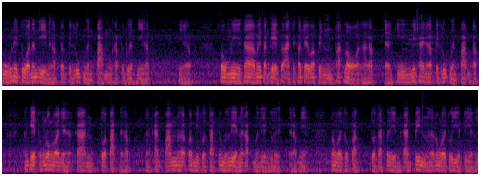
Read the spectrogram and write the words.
หูในตัวนั่นเองนะครับ เป็นเป็นรูปเหมือนปั๊มครับเพื่อนๆนี่ครับนี่นะครับ ทรงนี่ถ้าไม่สังเกตก็อาจจะเข้าใจว่าเป็นพระหล่อนะครับ แต่จริงไม่ใช่นะครับเป็นรูปเหมือนปั๊มครับสังเกตตรงร่องรอยเนี่ยฮะการตัวตัดนะครับการปั๊มนะครับก็มีตัวตัดไม่เหมือนเหรียญนะครับเหมือนเหรียญเลยนะครับเนี่ยร่องรอยตัวปัดตัวตัดก็เห็นการปิ้นนะร่องรอยตัวเหยียบเหรียญเ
